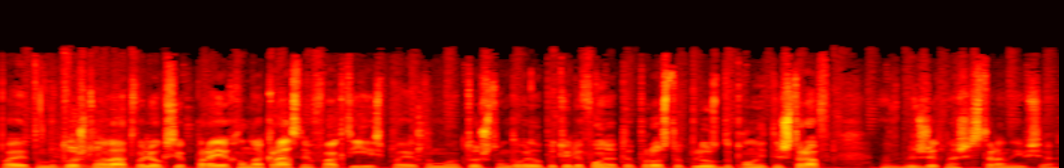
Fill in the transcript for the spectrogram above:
Поэтому то, что он отвлекся и проехал на красный, факт есть. Поэтому то, что он говорил по телефону, это просто плюс дополнительный штраф в бюджет нашей страны и все.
